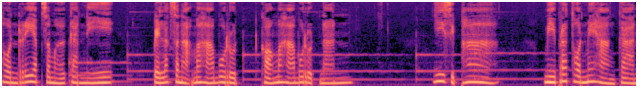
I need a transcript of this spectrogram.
ทนเรียบเสมอกันนี้ เป็นลักษณะมหาบุรุษของมหาบุรุษนั้น 25. มีพระทนไม่ห่างกัน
